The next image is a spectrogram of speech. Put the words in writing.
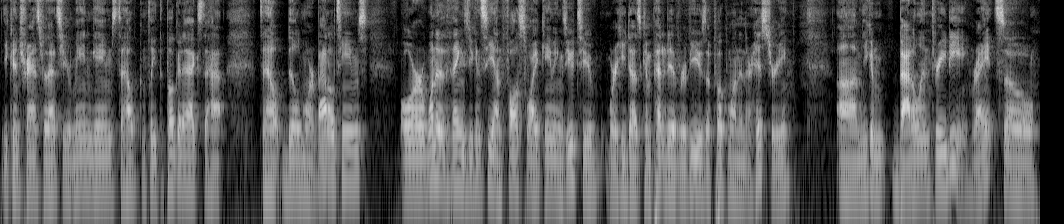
you can transfer that to your main games to help complete the Pokedex, to have to help build more battle teams. Or one of the things you can see on False White Gaming's YouTube, where he does competitive reviews of Pokemon in their history, um, you can battle in 3D, right? So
